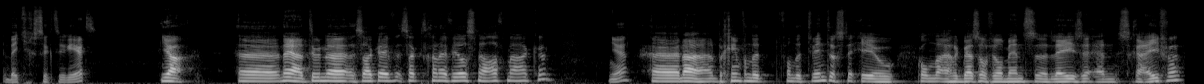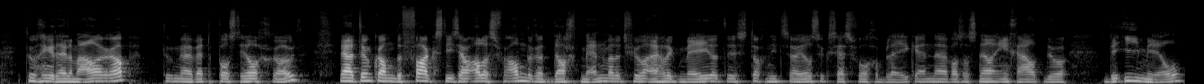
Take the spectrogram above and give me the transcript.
een beetje gestructureerd. Ja, nou ja, toen eh, zal, ik even, zal ik het gewoon even heel snel afmaken. Ja? Eh, nou, aan het begin van de, van de 20e eeuw konden eigenlijk best wel veel mensen lezen en schrijven. Toen ging het helemaal rap. Toen eh, werd de post heel groot. Nou, toen kwam de fax, die zou alles veranderen, dacht men. Maar dat viel eigenlijk mee. Dat is toch niet zo heel succesvol gebleken. En eh, was al snel ingehaald door de e-mail.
